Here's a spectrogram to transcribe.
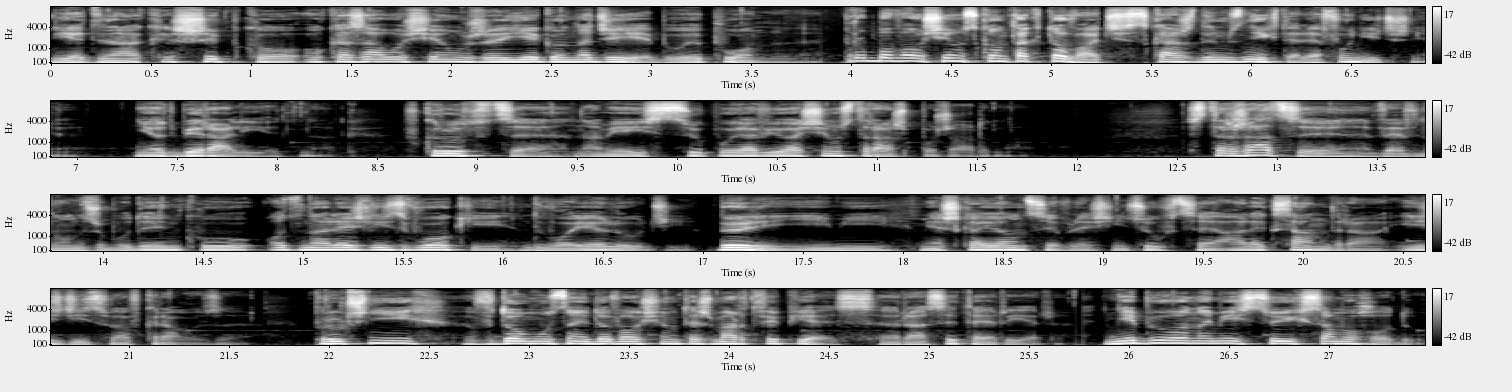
Jednak szybko okazało się, że jego nadzieje były płonne. Próbował się skontaktować z każdym z nich telefonicznie. Nie odbierali jednak. Wkrótce na miejscu pojawiła się straż pożarna. Strażacy wewnątrz budynku odnaleźli zwłoki dwoje ludzi. Byli nimi mieszkający w leśniczówce Aleksandra i Zdzisław Krause. Prócz nich w domu znajdował się też martwy pies rasy terrier. Nie było na miejscu ich samochodu.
